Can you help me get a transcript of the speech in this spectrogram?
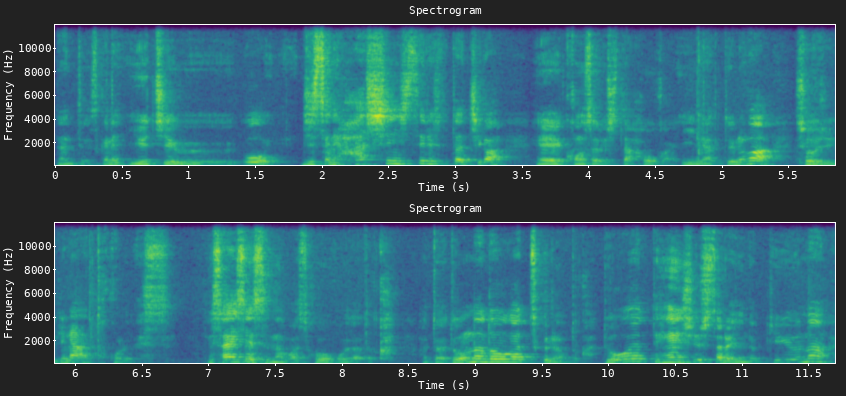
なんていうんですかね、YouTube を実際に発信してる人たちが、えー、コンサルした方がいいなっていうのが正直なところです。再生数伸ばす方法だとか、あとはどんな動画作るのとか、どうやって編集したらいいのっていうような、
